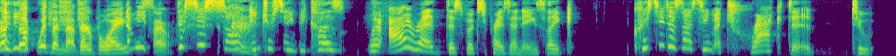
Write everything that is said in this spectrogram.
with another boy I mean, so. this is so interesting because when I read this book's Surprise Endings, like Christy does not seem attracted to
